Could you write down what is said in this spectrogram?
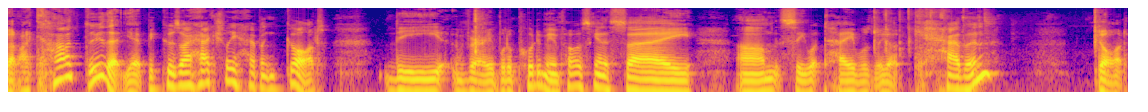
But I can't do that yet because I actually haven't got the variable to put them in. If I was going to say, um, let's see what tables we got, cabin dot,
